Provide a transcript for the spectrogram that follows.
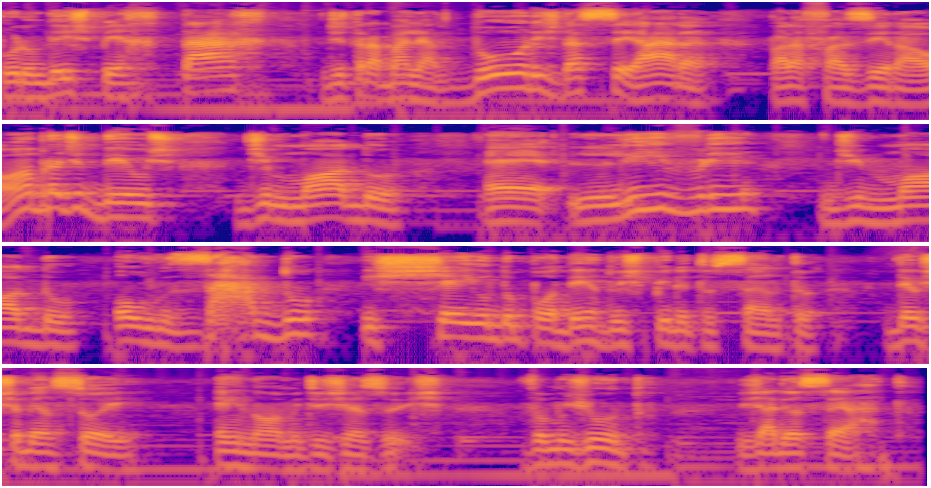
por um despertar de trabalhadores da seara para fazer a obra de Deus de modo é, livre, de modo ousado e cheio do poder do Espírito Santo. Deus te abençoe, em nome de Jesus. Vamos junto, já deu certo.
